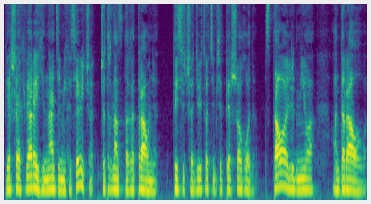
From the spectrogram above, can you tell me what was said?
Першая ахвяра геннадзя мехасевича 14 траўня 1971 года стала Людміла Андараова.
